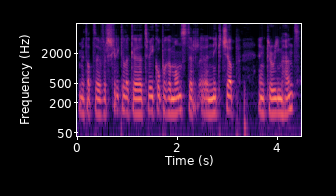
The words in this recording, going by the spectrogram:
Met dat uh, verschrikkelijke tweekoppige monster Nick Chubb en Kareem Hunt.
